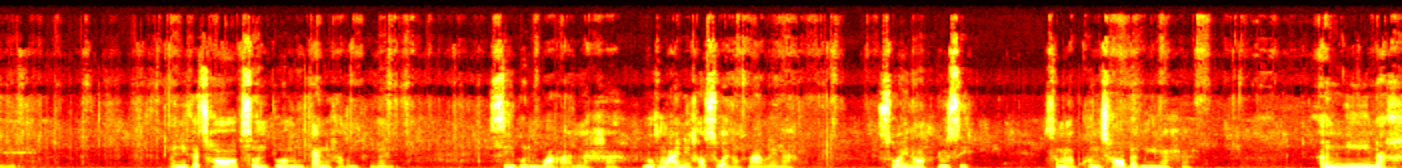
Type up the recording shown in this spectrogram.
นี่อันนี้ก็ชอบส่วนตัวเหมือนกันค่ะเพื่อนๆสีหวานหวานๆนะคะ ลูกไม้นี่เขาสวยมากๆเลยนะ สวยเนาะดูสิสำหรับคนชอบแบบนี้นะคะ อันนี้นะค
